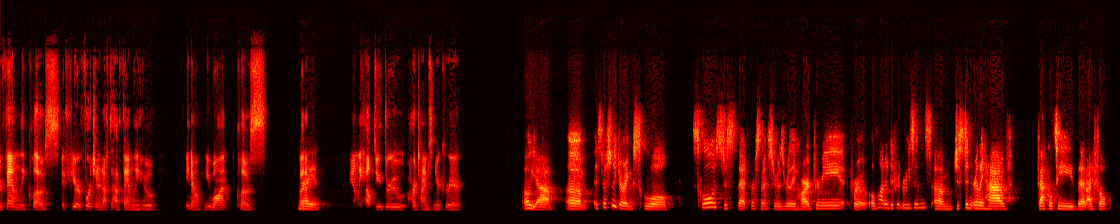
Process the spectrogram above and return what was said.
your family close if you're fortunate enough to have family who, you know, you want close. But right. family helped you through hard times in your career. Oh yeah. Um, especially during school. School was just that first semester was really hard for me for a lot of different reasons. Um, just didn't really have faculty that I felt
